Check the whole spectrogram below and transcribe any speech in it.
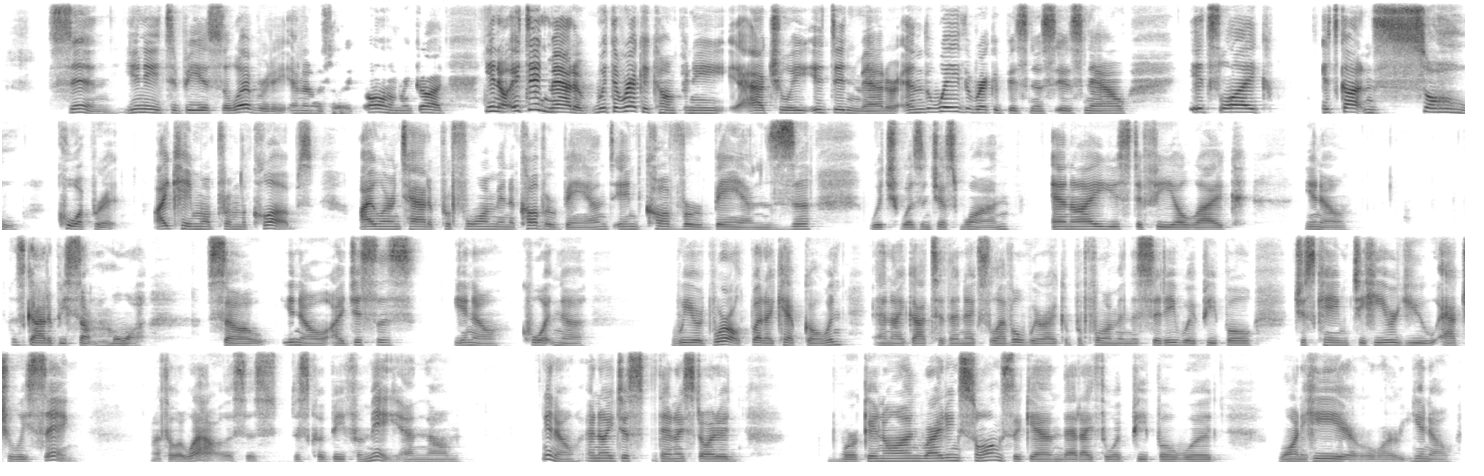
Cyn, you need to be a celebrity. And I was like, oh my God. You know, it didn't matter. With the record company, actually, it didn't matter. And the way the record business is now, it's like, it's gotten so corporate. I came up from the clubs. I learned how to perform in a cover band, in cover bands, which wasn't just one. And I used to feel like, you know, there's got to be something more. So, you know, I just was, you know, caught in a weird world, but I kept going and I got to the next level where I could perform in the city where people just came to hear you actually sing. I thought, wow, this is this could be for me. And um, you know, and I just then I started working on writing songs again that I thought people would want to hear, or, you know,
